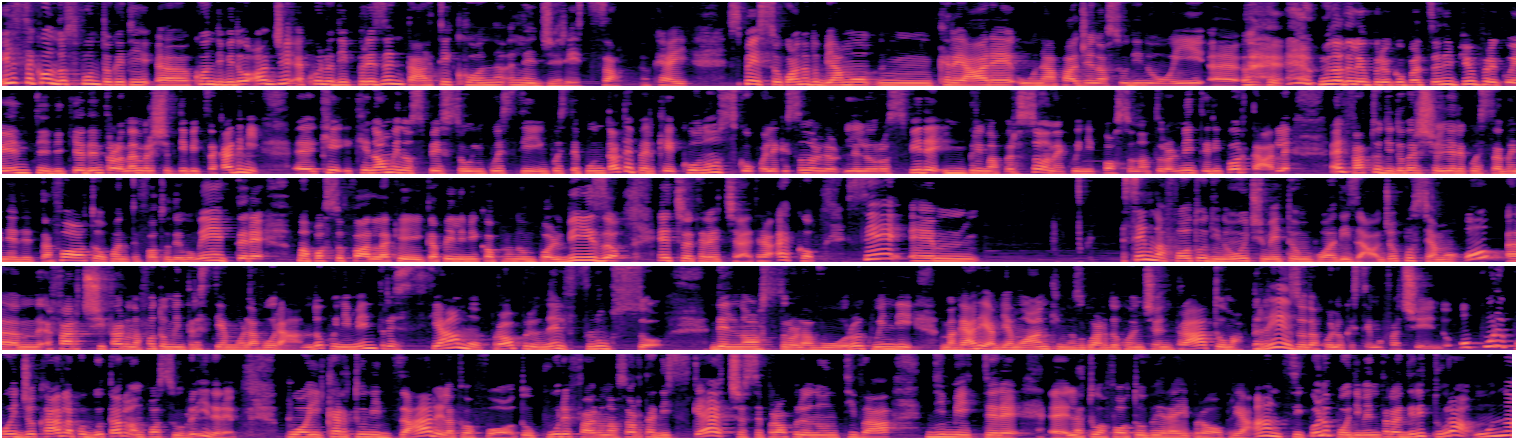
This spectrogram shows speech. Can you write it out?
Il secondo spunto che ti eh, condivido oggi è quello di presentarti con leggerezza, ok? Spesso quando dobbiamo mh, mm, creare una pagina su di noi, eh, una delle preoccupazioni più frequenti di chi è dentro la membership di Biz Academy, eh, che, che, nomino spesso in, questi, in, queste puntate perché conosco quelle che sono le, le, loro sfide in prima persona e quindi posso naturalmente riportarle, è il fatto di dover scegliere questa benedetta foto, quante foto devo mettere, ma posso farla che i capelli mi coprono un po' il viso, eccetera, eccetera. Ecco, se... Ehm, se una foto di noi ci mette un po' a disagio, possiamo o um, farci fare una foto mentre stiamo lavorando, quindi mentre siamo proprio nel flusso del nostro lavoro e quindi magari abbiamo anche uno sguardo concentrato ma preso da quello che stiamo facendo, oppure puoi giocarla, puoi buttarla un po' a sorridere, puoi cartunizzare la tua foto, oppure fare una sorta di sketch se proprio non ti va di mettere eh, la tua foto vera e propria, anzi quello può diventare addirittura un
